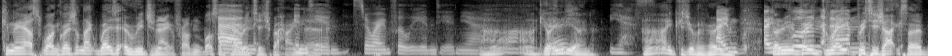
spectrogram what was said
Can I ask one question? Like, where's it originate from? What's the um, heritage behind it? Indian. So I'm fully Indian. Yeah. Ah, you're. Indian. Yes. Ah, because you have a very, I'm, I'm very, very great um, British accent.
